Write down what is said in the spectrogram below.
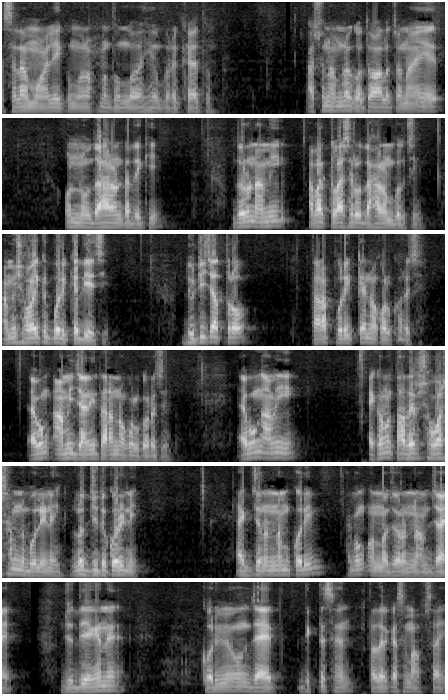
আসসালামু আলাইকুম রহমতুল্লাহি বরকাত আসুন আমরা গত আলোচনায় অন্য উদাহরণটা দেখি। ধরুন আমি আবার ক্লাসের উদাহরণ বলছি। আমি সবাইকে পরীক্ষা দিয়েছি। দুটি ছাত্র তারা পরীক্ষায় নকল করেছে এবং আমি জানি তারা নকল করেছে। এবং আমি এখনও তাদের সবার সামনে বলি নাই, লজ্জিত করিনি একজনের নাম করিম এবং অন্যজনের নাম জায়েদ। যদি এখানে করিম এবং জায়েদ দেখতেছেন, তাদের কাছে মাপ চাই।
